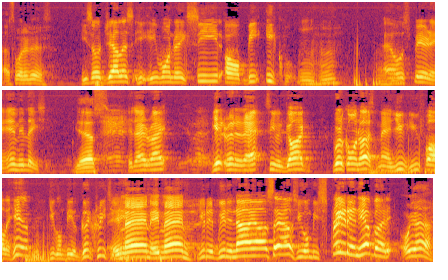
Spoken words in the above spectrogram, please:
that's what it is. He's so jealous, he, he want to exceed or be equal. Mm-hmm. That old spirit of emulation. Yes, Is that right? Get rid of that. See, when God work on us, man, you, you follow him, you're going to be a good creature. man. amen, amen. You did, we deny ourselves, you're going to be straight in here, buddy. Oh, yeah.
